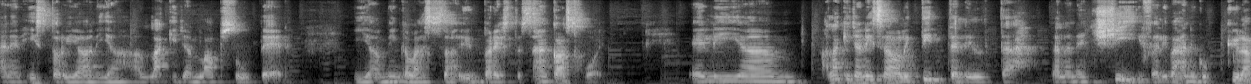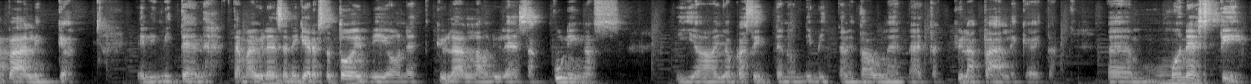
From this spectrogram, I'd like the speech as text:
hänen historiaan ja Lakijan lapsuuteen ja minkälaisessa ympäristössä hän kasvoi. Eli ähm, Lakijan isä oli titteliltä tällainen chief, eli vähän niin kuin kyläpäällikkö. Eli miten tämä yleensä Nigeriassa toimii on, että kylällä on yleensä kuningas, ja joka sitten on nimittänyt alleen näitä kyläpäälliköitä. Ähm, monesti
